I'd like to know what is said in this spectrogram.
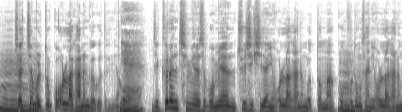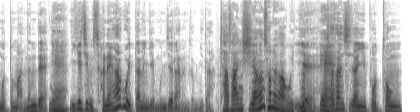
음. 저점을 뚫고 올라가는 거거든요. 예. 이제 그런 측면에서 보면 주식 시장이 올라가는 것도 맞고 음. 부동산이 올라가는 것도 맞는데 예. 이게 지금 선행하고 있다는 게 문제라는 겁니다. 자산 시장은 선행하고 있다. 예. 예. 자산 시장이 보통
